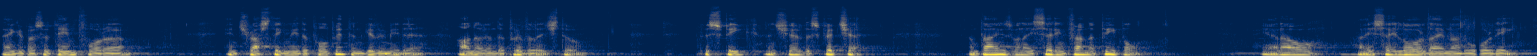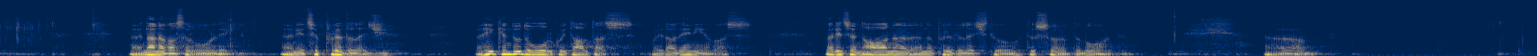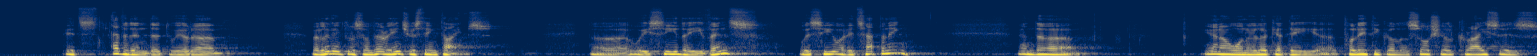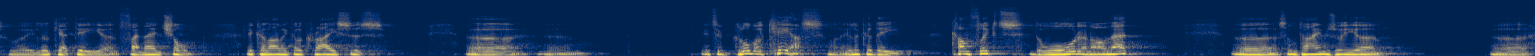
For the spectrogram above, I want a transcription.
Thank you, Pastor Tim, for uh, entrusting me the pulpit and giving me the honor and the privilege to, to speak and share the scripture. Sometimes when I sit in front of people, you know, I say, Lord, I am not worthy. Uh, none of us are worthy. And it's a privilege. Uh, he can do the work without us, without any of us. But it's an honor and a privilege to, to serve the Lord. It's evident that we're, uh, we're living through some very interesting times. Uh, we see the events, we see what is happening, and uh, you know, when we look at the uh, political and social crisis, we look at the uh, financial, economical crisis. Uh, um, it's a global chaos. When I look at the conflicts, the war, and all that, sometimes we uh,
